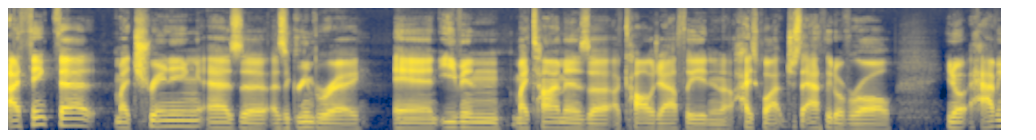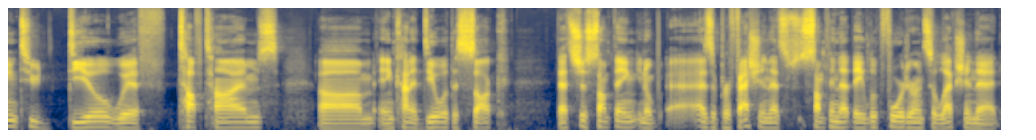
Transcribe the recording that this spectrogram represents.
I think that my training as a as a Green Beret and even my time as a, a college athlete and a high school just an athlete overall, you know, having to deal with tough times um, and kind of deal with the suck. That's just something, you know, as a profession, that's something that they look for during selection. That,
